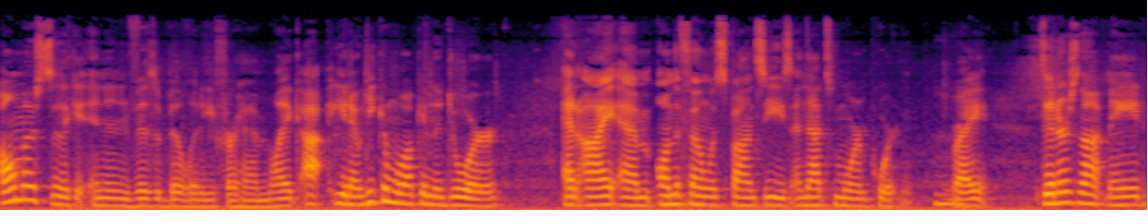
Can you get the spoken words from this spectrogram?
almost like an invisibility for him. Like, I, you know, he can walk in the door and I am on the phone with sponsees, and that's more important, mm-hmm. right? Dinner's not made.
